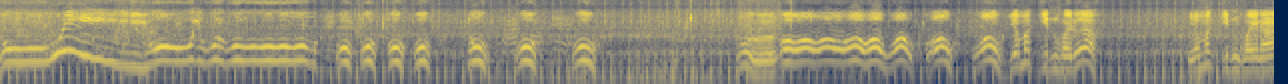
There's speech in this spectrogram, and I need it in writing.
โอ้ยโอ้ยโอ้ยโอ้ยโอ้ยโอ้ยโอ้ยโอ้ยโอ้ยโอ้ยโอ้ยโอ้ยโอ้ยโอ้ยโอ้ยโอ้ยโอ้ยโอ้ยโอ้ยอย่ามากินข่อยเด้ออย่ามากินข่อยนะ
